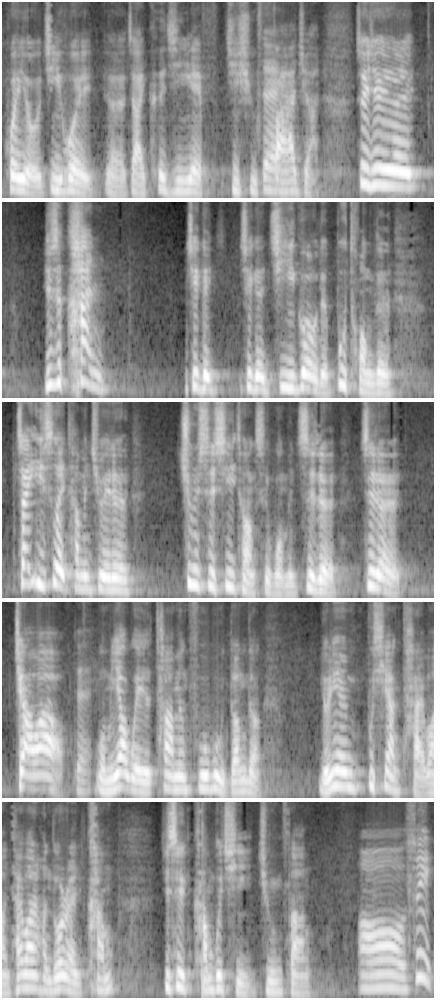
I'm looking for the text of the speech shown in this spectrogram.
会有机会呃在科技业继续发展，所以这个就是看这个这个机构的不同的，在以色列他们觉得军事系统是我们值得值得骄傲，对，我们要为他们服务等等。有些人不像台湾，台湾很多人看就是看不起军方。哦，所以。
